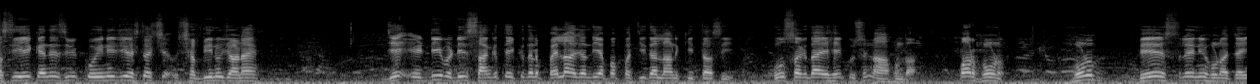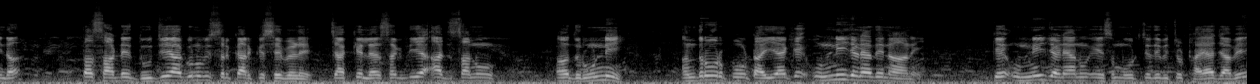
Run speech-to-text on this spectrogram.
ਅਸੀਂ ਇਹ ਕਹਿੰਦੇ ਸੀ ਵੀ ਕੋਈ ਨਹੀਂ ਜੀ, ਅਸੀਂ ਤਾਂ 26 ਨੂੰ ਜਾਣਾ ਹੈ। ਜੇ ਐਡੀ ਵੱਡੀ ਸੰਗਤ ਇੱਕ ਦਿਨ ਪਹਿਲਾਂ ਆ ਜਾਂਦੀ, ਆਪਾਂ 25 ਦਾ ਐਲਾਨ ਕੀਤਾ ਸੀ। ਹੋ ਸਕਦਾ ਇਹ ਕੁਝ ਨਾ ਹੁੰਦਾ। ਪਰ ਹੁਣ ਹੁਣ ਬੇਸਲੇ ਨਹੀਂ ਹੋਣਾ ਚਾਹੀਦਾ। ਤਾਂ ਸਾਡੇ ਦੂਜੇ ਆਗੂ ਨੂੰ ਵੀ ਸਰਕਾਰ ਕਿਸੇ ਵੇਲੇ ਚੱਕ ਕੇ ਲੈ ਸਕਦੀ ਹੈ। ਅੱਜ ਸਾਨੂੰ ਅੰਦਰੂਨੀ ਅੰਦਰੋਂ ਰਿਪੋਰਟ ਆਈ ਹੈ ਕਿ 19 ਜਣਿਆਂ ਦੇ ਨਾਂ ਨੇ, ਕਿ 19 ਜਣਿਆਂ ਨੂੰ ਇਸ ਮੋਰਚੇ ਦੇ ਵਿੱਚ ਉਠਾਇਆ ਜਾਵੇ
